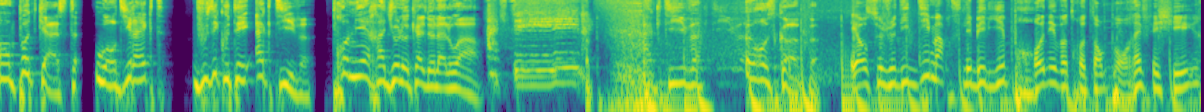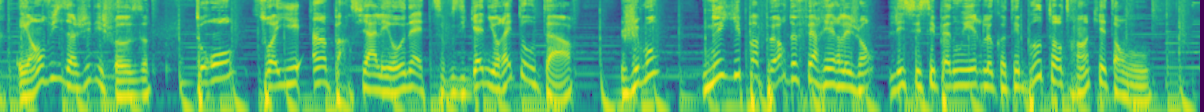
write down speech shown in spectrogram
En podcast ou en direct, vous écoutez Active, première radio locale de la Loire. Active. Active, Horoscope. Et en ce jeudi 10 mars, les béliers, prenez votre temps pour réfléchir et envisager les choses. Taureau, soyez impartial et honnête, vous y gagnerez tôt ou tard. Gémeaux, n'ayez pas peur de faire rire les gens, laissez s'épanouir le côté bout en train qui est en vous.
